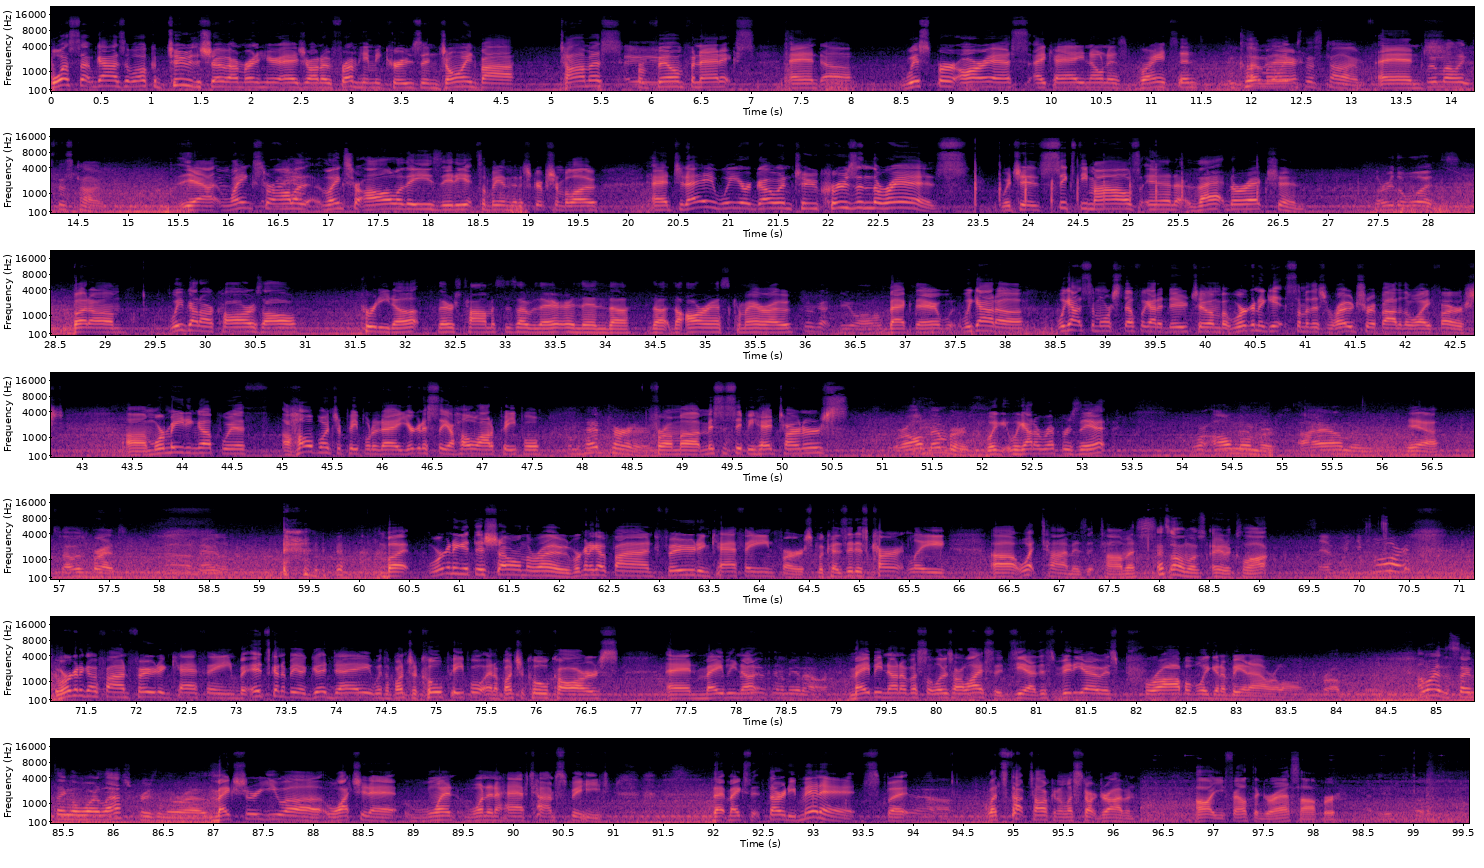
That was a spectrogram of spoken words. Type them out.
What's up guys and welcome to the show. I'm running here as y'all know from HemiCruisin joined by Thomas hey. from Film Fanatics and uh, Whisper RS aka known as Branson Include over my there. links this time. And Include my links this time. Yeah, links for all of links for all of these idiots will be in the description below. And today we are going to Cruisin' the Rez, which is 60 miles in that direction. Through the woods. But um we've got our cars all prettied up. There's Thomas's over there, and then the the, the RS Camaro Still got deal on them. back there. We got uh we got some more stuff we got to do to them, but we're gonna get some of this road trip out of the way first. Um, we're meeting up with a whole bunch of people today. You're gonna see a whole lot of people From HeadTurners. from uh, Mississippi HeadTurners. We're all members. We we got to represent. We're all members. I am, and Yeah. so is Branson. Uh, barely. But we're gonna get this show on the road. We're gonna go find food and caffeine first because it is currently, uh, what time is it, Thomas? It's almost 8 o'clock. 754. We're gonna go find food and caffeine, but it's gonna be a good day with a bunch of cool people and a bunch of cool cars, and maybe It's not, gonna be an hour, maybe none of us will lose our license. Yeah, this video is probably gonna be an hour long. probably. I'm wearing the same thing I wore last cruising the road. Make sure you uh, watch it at one one and a half times speed. that makes it 30 minutes, but Yeah. let's stop talking and let's start driving. Oh, you found the grasshopper.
